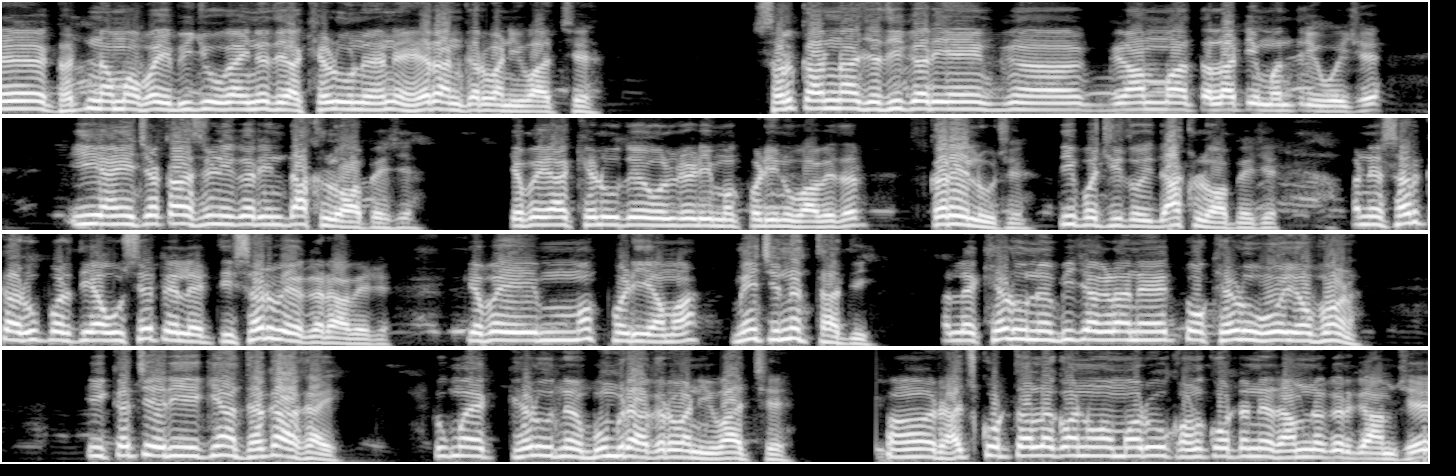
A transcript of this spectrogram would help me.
એ ઘટનામાં ભાઈ બીજું કાંઈ નથી. આ ખેડૂતને એને હેરાન કરવાની વાત છે. સરકારના જ અધિકારી અહીં ગામમાં તલાટી મંત્રી હોય છે. એ અહીં ચકાસણી કરીને દાખલો આપે છે કે ભાઈ આ ખેડૂતે ઓલરેડી મગફળીનું વાવેતર કરેલું છે. તે પછી તો એ દાખલો આપે છે. અને સરકાર ઉપરથી આવું સેટેલાઇટથી સર્વે કરાવે છે કે ભાઈ મગફળી આમાં મેચ નથી થતી. એટલે ખેડૂતને બીજા ગળાને એક તો ખેડૂત હોય અભણ એ કચેરી ક્યાં ધક્કા ખાય? ટૂંકમાં એક ખેડૂતને બુમરાહ કરવાની વાત છે. રાજકોટ તાલુકાનું અમારું કણકોટ અને રામનગર ગામ છે.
